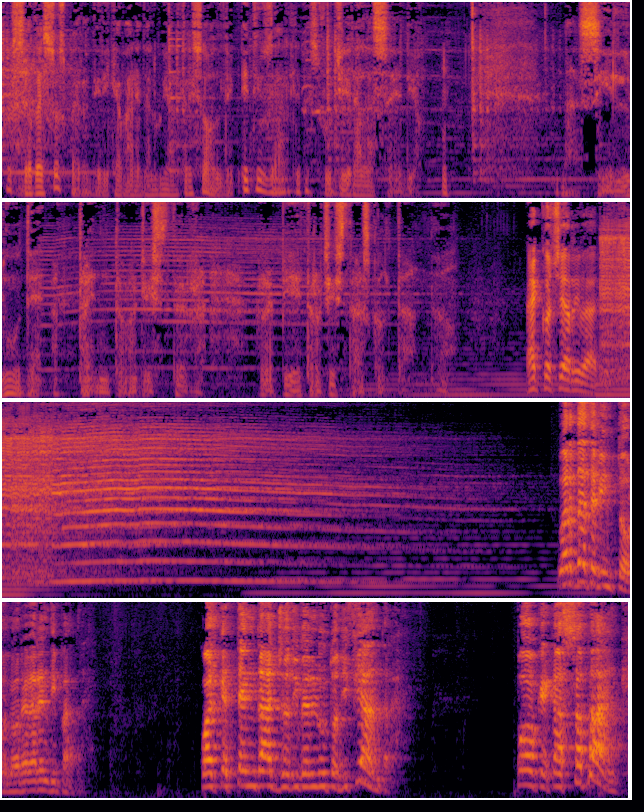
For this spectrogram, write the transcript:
Forse adesso spera di ricavare da lui altri soldi e di usarli per sfuggire all'assedio. Ma si illude. Attento, Magister. Re Pietro ci sta ascoltando. Eccoci arrivati. Guardatevi intorno, reverendi padre. Qualche tendaggio di velluto di Fiandra. Poche cassapanche.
